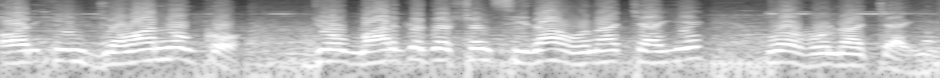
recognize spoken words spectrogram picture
और इन जवानों को जो मार्गदर्शन सीधा होना चाहिए, वह होना चाहिए।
